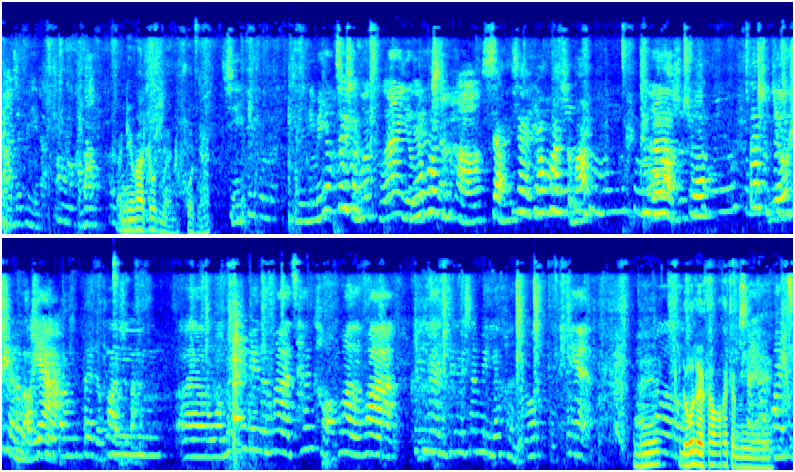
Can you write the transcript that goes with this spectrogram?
八就可以了，嗯，好吧？ อันนี้วาดรูปเหมือนคนนะ 行，你们要画什么图案？有没有想好？想一下要画什么，就跟老师说。 但是这个是老师会帮你带着画是吧？呃，我们这边的话，参考画的话，可以看这个上面有很多图片。 อันนี้รู้เลยครับว่าก็จะมี 想要画简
